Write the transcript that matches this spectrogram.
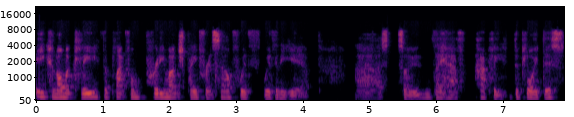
economically, the platform pretty much paid for itself with, within a year. Uh, so they have happily deployed this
